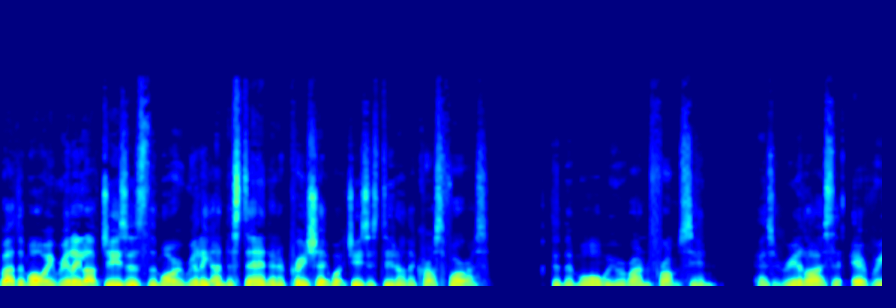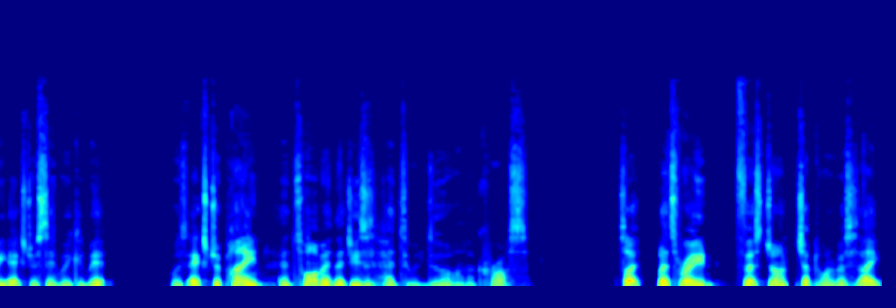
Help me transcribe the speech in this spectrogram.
But the more we really love Jesus, the more we really understand and appreciate what Jesus did on the cross for us, then the more we will run from sin as we realize that every extra sin we commit was extra pain and torment that Jesus had to endure on the cross. So let's read 1 John chapter 1 verses 8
